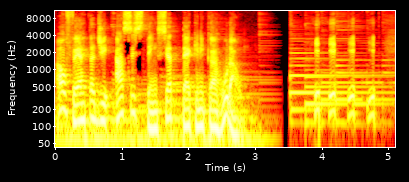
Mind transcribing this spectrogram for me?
a oferta de assistência técnica rural.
